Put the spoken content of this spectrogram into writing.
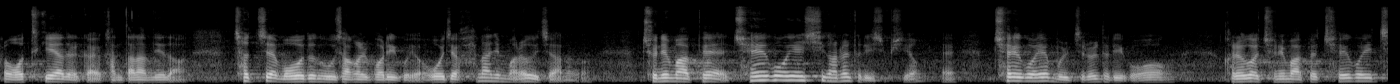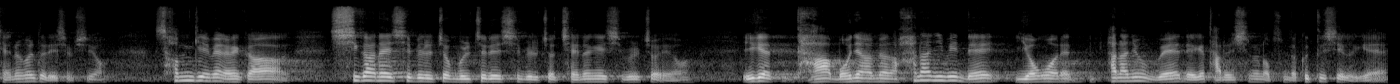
그럼 어떻게 해야 될까요? 간단합니다. 첫째 모든 우상을 버리고요. 오직 하나님만을 의지하는 것. 주님 앞에 최고의 시간을 드리십시오. 네. 최고의 물질을 드리고 그리고 주님 앞에 최고의 재능을 드리십시오. 섬김에 그러니까 시간의 11조, 물질의 11조, 재능의 11조예요. 이게 다 뭐냐 하면 하나님이 내 영혼에 하나님은 왜 내게 다른 신은 없습니다. 그 뜻이 그게.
